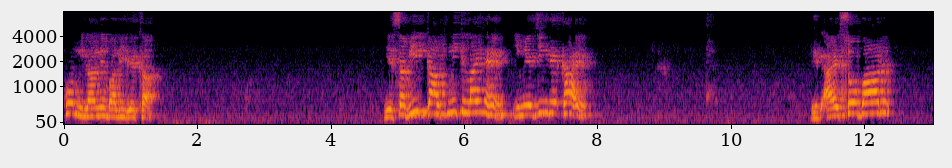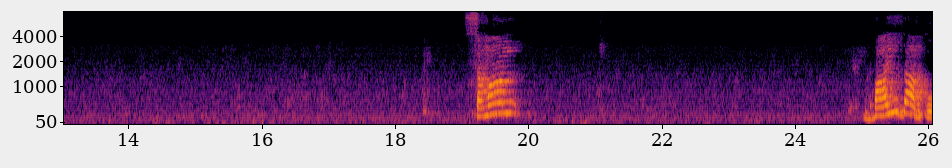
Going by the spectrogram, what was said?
को मिलाने वाली रेखा? ये सभी काल्पनिक लाइन है इमेजिंग रेखा है। आइसो बार समान वायु दाब को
